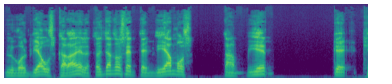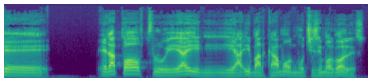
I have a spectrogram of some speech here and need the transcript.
volvía a buscar a él. Entonces ya nos entendíamos también que, que era todo fluía y, y, marcábamos muchísimos goles.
